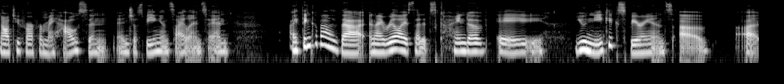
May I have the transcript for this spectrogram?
not too far from my house and and just being in silence. And I think about that and I realize that it's kind of a unique experience of a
